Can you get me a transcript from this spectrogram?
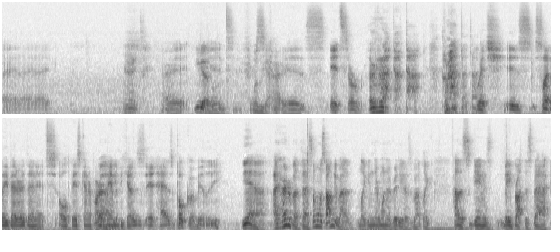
Alright, All right. alright, alright. You go. And What we first card is it's a Rattata. Gratata. which is slightly better than its old base counterpart, Right. mainly because it has a Poke ability. Yeah, I heard about that. Someone was talking about it, like in their one of the videos about like how this game is. They brought this back,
